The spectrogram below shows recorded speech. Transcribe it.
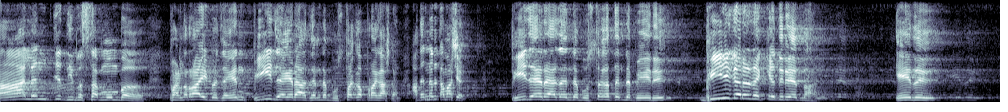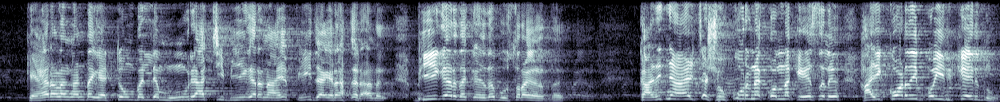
നാലഞ്ച് ദിവസം മുമ്പ് പിണറായി വിജയൻ പി ജയരാജന്റെ പുസ്തക പ്രകാശനം. അതെന്നെ തമാശ? പി ജയരാജന്റെ പുസ്തകത്തിന്റെ പേര് ഭീകരതയ്ക്കെതിരെ എന്നാണ്. ഏത്? കേരളം കണ്ട ഏറ്റവും വലിയ മൂരാച്ചി ഭീകരനായ പി ജയരാജനാണ് ഭീകരതക്കെഴുത പുസ്തകം എഴുതുന്നത്. കഴിഞ്ഞ ആഴ്ച ഷുക്കൂറിനെ കൊന്ന കേസിൽ ഹൈക്കോടതി പോയി ഇരിക്കുകയായിരുന്നു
